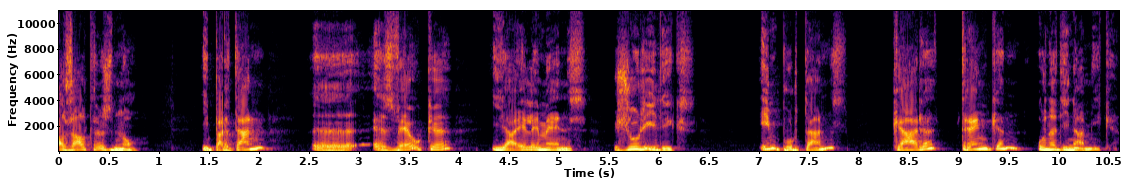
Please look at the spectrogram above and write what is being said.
els altres no. I, per tant, eh, es veu que hi ha elements jurídics importants que ara trenquen una dinàmica.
